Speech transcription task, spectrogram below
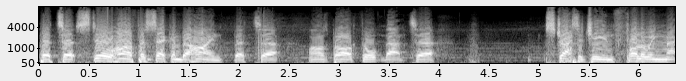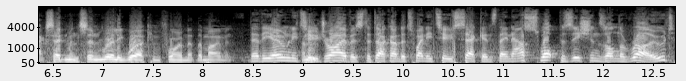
but uh, still half a second behind. But uh, Miles Barthorpe, that uh, strategy and following Max Edmondson really working for him at the moment. They're the only two And- drivers to duck under 22 seconds. They now swap positions on the road,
